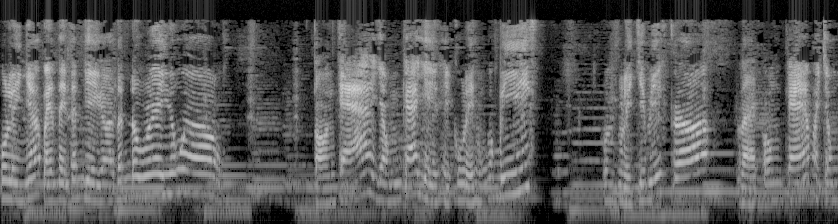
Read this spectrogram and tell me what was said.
Cô liền nhớ bạn bè tên gì rồi? Tên Dory đúng không? Còn cá dòng cá gì thì cô liền không có biết. Cô liền chỉ biết đó Là con cá mà trong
